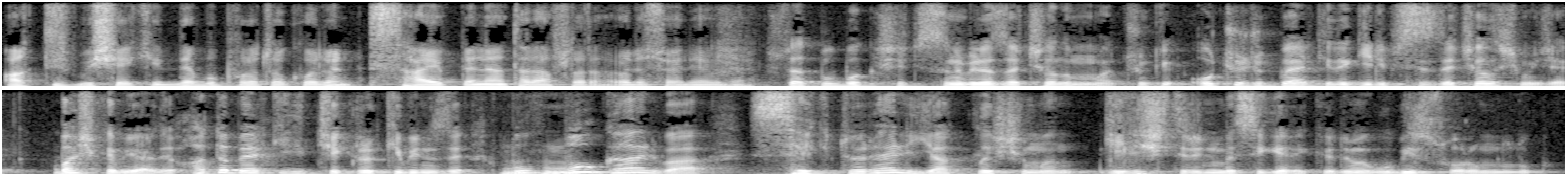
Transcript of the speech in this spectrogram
aktif bir şekilde bu protokolün sahiplenen tarafları öyle söyleyebilirim. Üstad bu bakış açısını biraz açalım mı? Çünkü o çocuk belki de gelip sizde çalışmayacak. Başka bir yerde. Hatta belki gidecek rakibinize. Bu, bu galiba sektörel yaklaşımın geliştirilmesi gerekiyor değil mi? Bu bir sorumluluk.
